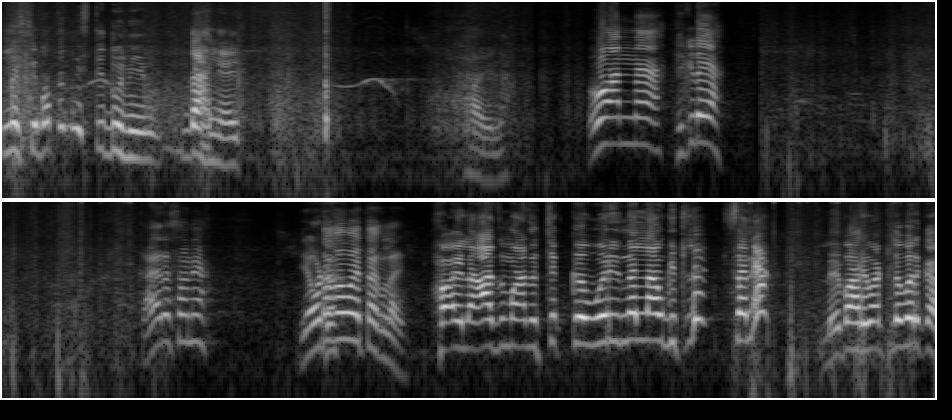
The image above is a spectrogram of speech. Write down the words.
नशिबातच नसते दोन्ही धान्या आहेत. आईला हो अण्णा इकडे या. काय रे सान्या? एवढा का वैतागलाय? हायला आज माझं चक्क ओरिजिनल नाव घेतलं सन्या. लय भारी वाटलं बरं का.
